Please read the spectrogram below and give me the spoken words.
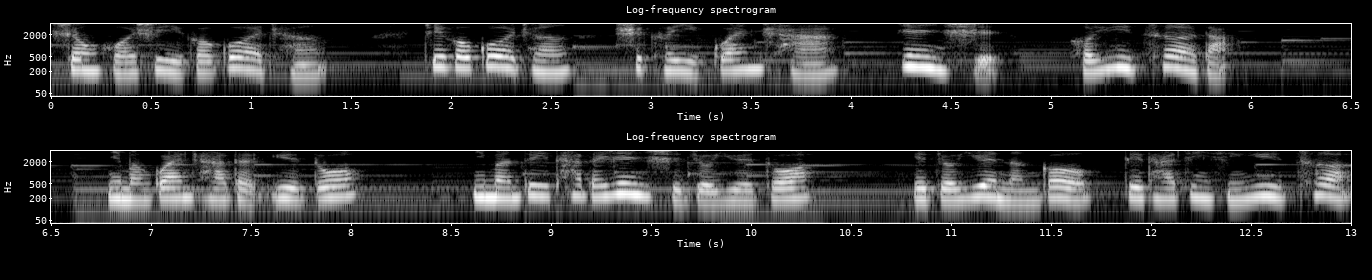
生活是一个过程，这个过程是可以观察、认识和预测的。你们观察的越多，你们对它的认识就越多，也就越能够对他进行预测。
